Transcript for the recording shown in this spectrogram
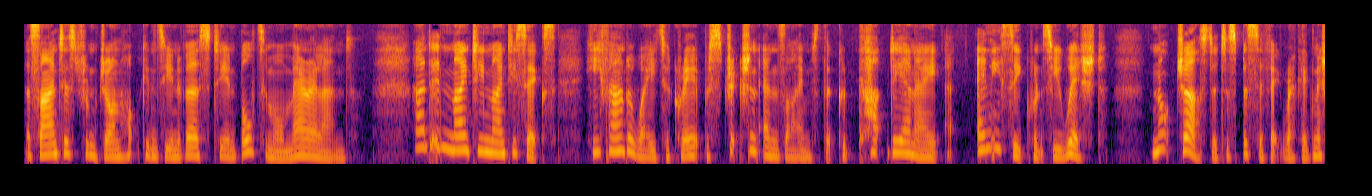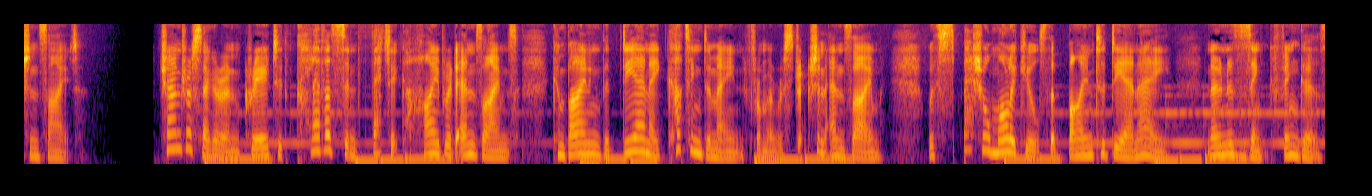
a scientist from Johns Hopkins University in Baltimore, Maryland. And in 1996, he found a way to create restriction enzymes that could cut DNA at any sequence you wished, not just at a specific recognition site. Chandrasekharan created clever synthetic hybrid enzymes combining the DNA cutting domain from a restriction enzyme with special molecules that bind to DNA, known as zinc fingers.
